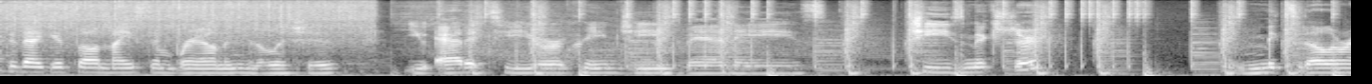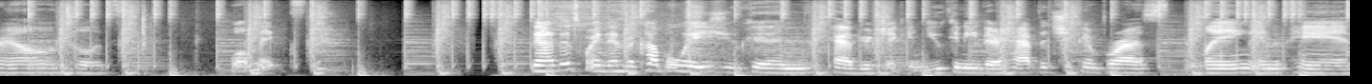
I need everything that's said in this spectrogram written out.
After that gets all nice and brown and delicious, you add it to your cream cheese, mayonnaise, cheese mixture. Mix it all around until it's well mixed. Now at this point, there's a couple ways you can have your chicken. You can either have the chicken breast laying in the pan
